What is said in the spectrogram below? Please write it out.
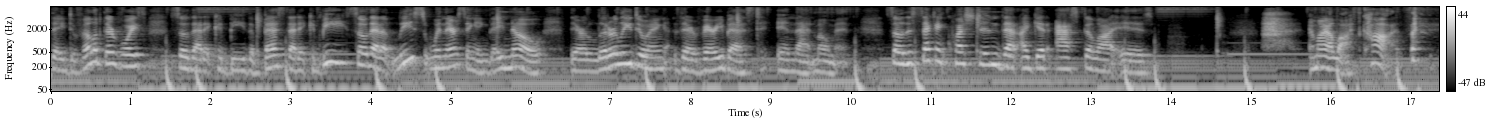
they develop their voice so that it could be the best that it can be so that at least when they're singing they know they're literally doing their very best in that moment. So the second question that i get asked a lot is am i a lost cause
